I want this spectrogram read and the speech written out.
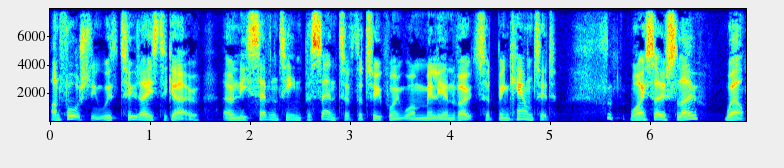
Unfortunately, with two days to go, only 17% of the 2.1 million votes had been counted. Why so slow? Well,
